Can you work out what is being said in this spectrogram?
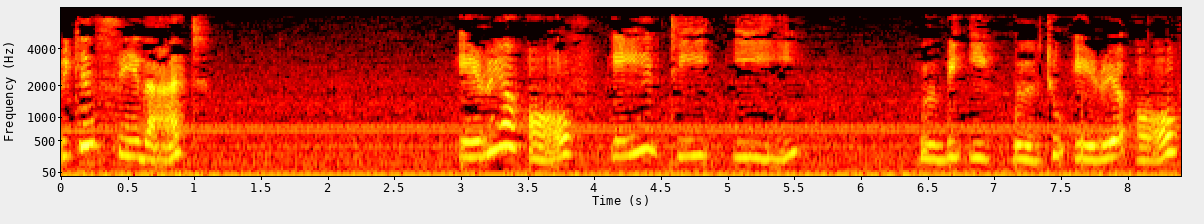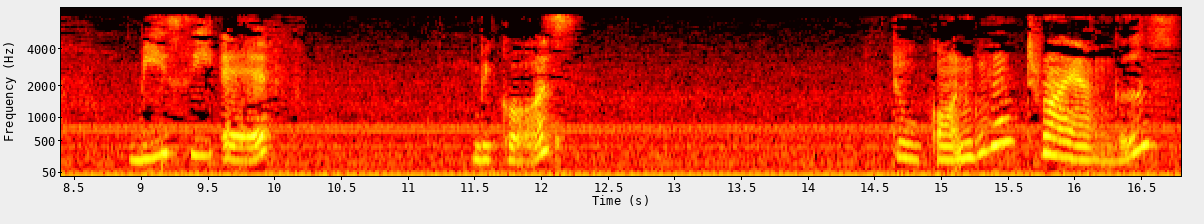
we can say that area of ADE will be equal to area of BCF because two congruent triangles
